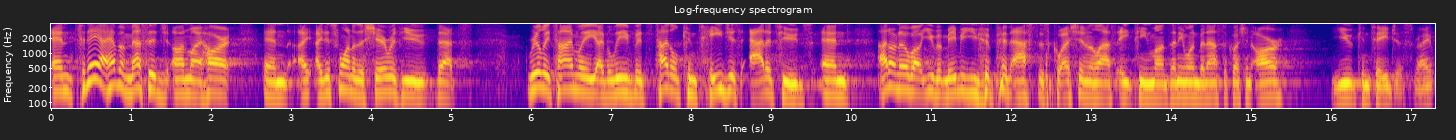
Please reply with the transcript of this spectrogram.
And today I have a message on my heart, and I, I just wanted to share with you that's really timely. I believe it's titled Contagious Attitudes. And I don't know about you, but maybe you have been asked this question in the last 18 months. Anyone been asked the question, Are you contagious, right?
